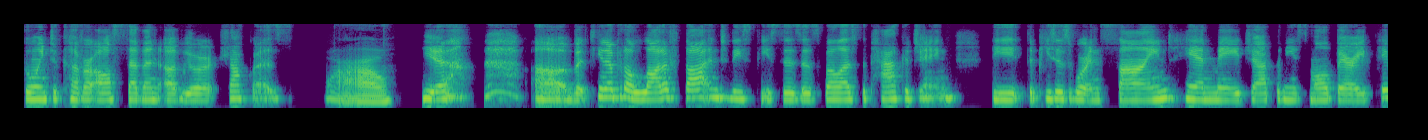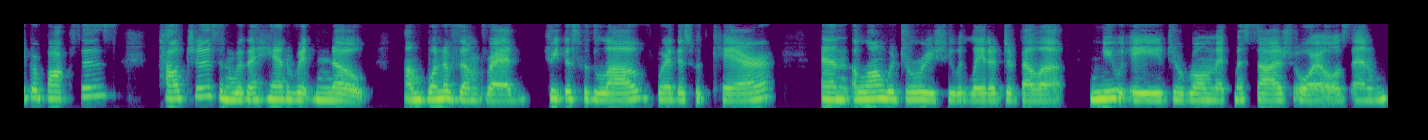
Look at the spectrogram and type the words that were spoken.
going to cover all seven of your chakras. Wow. Yeah. Uh, but Tina put a lot of thought into these pieces as well as the packaging. The, the pieces were in signed, handmade Japanese mulberry paper boxes, pouches, and with a handwritten note. Um, one of them read, Treat this with love, wear this with care. And along with jewelry, she would later develop new age aromatic massage oils and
